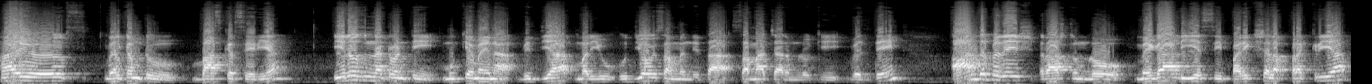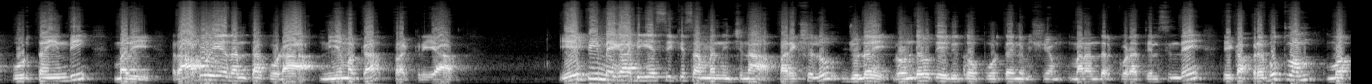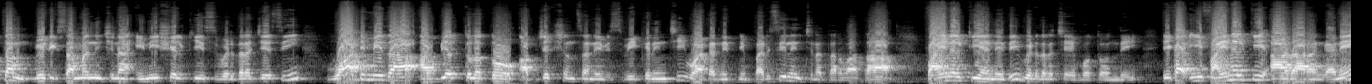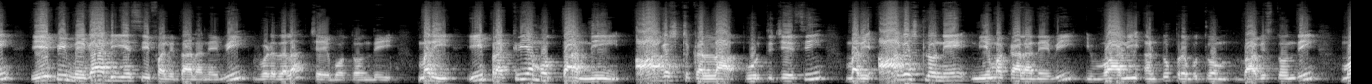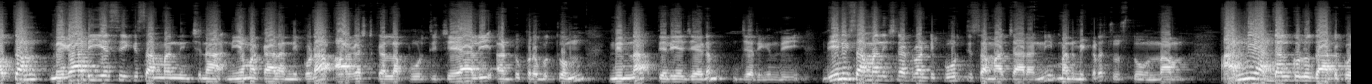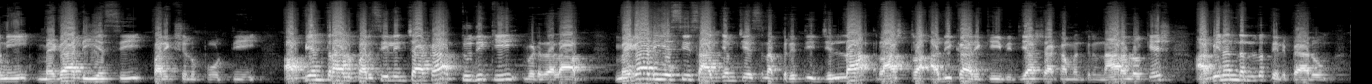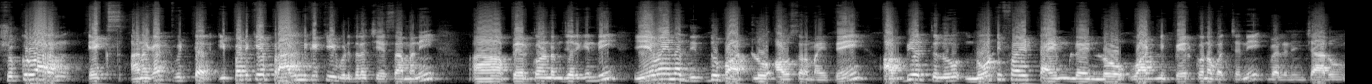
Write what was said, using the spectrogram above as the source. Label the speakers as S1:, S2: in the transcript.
S1: Hi welcome to Bhaskar area ఈ ఉన్నటువంటి ముఖ్యమైన విద్య మరియు ఉద్యోగ సంబంధిత సమాచారంలోకి వెళ్తే ఆంధ్రప్రదేశ్ రాష్ట్రంలో మెగా డిఎస్సి పరీక్షల ప్రక్రియ పూర్తయింది. మరి రాబోయేదంతా కూడా నియామక ప్రక్రియ. ఏపీ మెగా డిఎస్సికి సంబంధించిన పరీక్షలు జూలై రెండవ తేదీతో పూర్తయిన విషయం మనందరికి కూడా తెలిసిందే. ఇక ప్రభుత్వం మొత్తం వీటికి సంబంధించిన ఇనీషియల్ కీస్ విడుదల చేసి వాటి మీద అభ్యర్థులతో అబ్జెక్షన్స్ అనేవి స్వీకరించి వాటన్నిటిని పరిశీలించిన తర్వాత ఫైనల్ కీ అనేది విడుదల చేయబోతోంది. ఇక ఈ ఫైనల్ కీ ఆధారంగానే ఏపీ మెగా డిఎస్సి ఫలితాలు అనేవి విడుదల చేయబోతోంది. మరి ఈ ప్రక్రియ మొత్తాన్ని ఆగస్టు కల్లా పూర్తి చేసి మరి ఆగస్టులోనే నియామకాలు అనేవి ఇవ్వాలి అంటూ ప్రభుత్వం భావిస్తోంది. మొత్తం మెగా డిఎస్సికి సంబంధించిన నియామకాలన్నీ కూడా ఆగస్టు కల్లా పూర్తి చేయాలి అంటూ ప్రభుత్వం నిన్న తెలియజేయడం జరిగింది. దీనికి సంబంధించినటువంటి పూర్తి సమాచారాన్ని మనం ఇక్కడ చూస్తూ ఉన్నాం. అన్ని అడ్డంకులు దాటుకొని మెగా డిఎస్సి పరీక్షలు పూర్తి. అభ్యంతరాలు పరిశీలించాక తుదికి విడుదల. మెగా డిఎస్సి సాధ్యం చేసిన ప్రతి జిల్లా రాష్ట్ర అధికారికి విద్యాశాఖ మంత్రి నారా లోకేష్ అభినందనలు తెలిపారు. శుక్రవారం ఎక్స్ అనగా ట్విట్టర్. ఇప్పటికే ప్రాథమిక కీ విడుదల చేశామని పేర్కొనడం జరిగింది. ఏవైనా దిద్దుబాట్లు అవసరమైతే అభ్యర్థులు నోటిఫైడ్ టైం లైన్లో వాటిని పేర్కొనవచ్చని వెల్లడించారు.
